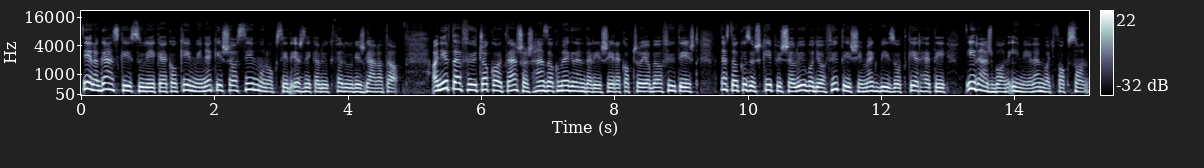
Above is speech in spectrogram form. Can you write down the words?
Ilyen a gázkészülékek, a kémények és a szénmonoxid érzékelők felülvizsgálata. A nyírtávfő csak a társasházak megrendelésére kapcsolja be a fűtést. Ezt a közös képviselő vagy a fűtési megbízott kérheti írásban, e-mailen vagy faxon.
